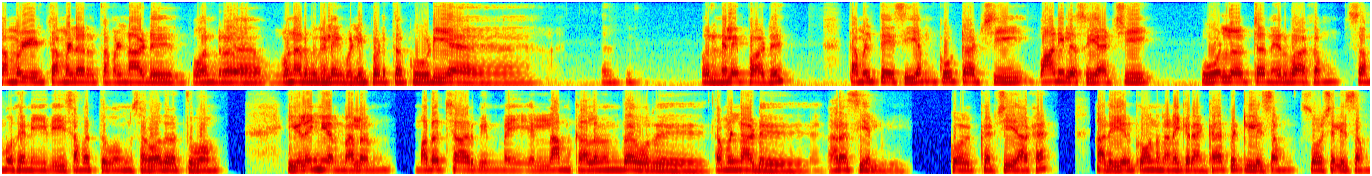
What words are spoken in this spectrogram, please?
தமிழ் தமிழர் தமிழ்நாடு போன்ற உணர்வுகளை வெளிப்படுத்தக்கூடிய ஒரு நிலைப்பாடு. தமிழ் தேசியம் கூட்டாட்சி மாநில சுயாட்சி ஊழலற்ற நிர்வாகம் சமூக நீதி சமத்துவம் சகோதரத்துவம் இளைஞர் நலன் மதச்சார்பின்மை எல்லாம் கலந்த ஒரு தமிழ்நாடு அரசியல் கட்சியாக அது இருக்கும்னு நினைக்கிறேன். கேபிட்டலிசம் சோசியலிசம்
